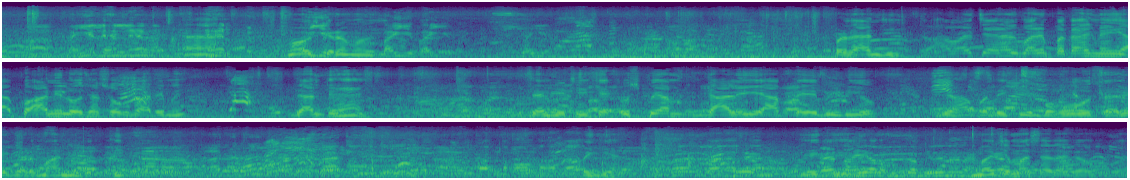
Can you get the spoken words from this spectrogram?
भैया लहन लहन। हाँ, मौज करो मौज। भैया भैया प्रधान जी हमारे चैनल के बारे में पता है नहीं आपको? अनिल ओझा शो के बारे में। जानते हैं? चलिए ठीक है। उस पर हम डालेंगे आपका ये वीडियो। यहाँ पर देखिए बहुत सारे गणमान्य व्यक्ति। भैया मजमा सा लगा हुआ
